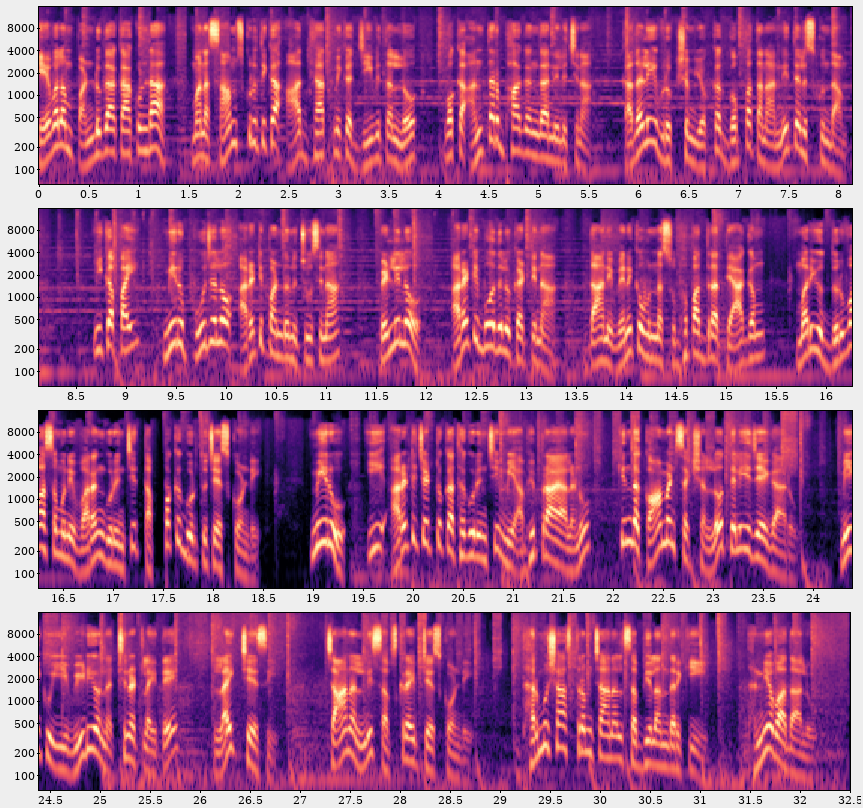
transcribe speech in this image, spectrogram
కేవలం పండుగ కాకుండా మన సాంస్కృతిక ఆధ్యాత్మిక జీవితంలో ఒక అంతర్భాగంగా నిలిచిన కదళీ వృక్షం యొక్క గొప్పతనాన్ని తెలుసుకుందాం. ఇకపై మీరు పూజలో అరటి పండును చూసినా పెళ్ళిలో అరటి బోధులు కట్టినా దాని వెనుక ఉన్న శుభభద్ర త్యాగం మరియు దుర్వాసముని వరం గురించి తప్పక గుర్తు చేసుకోండి. మీరు ఈ అరటి చెట్టు కథ గురించి మీ అభిప్రాయాలను కింద కామెంట్ సెక్షన్లో తెలియజేయగారు. మీకు ఈ వీడియో నచ్చినట్లయితే లైక్ చేసి ఛానల్ని సబ్స్క్రైబ్ చేసుకోండి. ధర్మశాస్త్రం ఛానల్ సభ్యులందరికీ ధన్యవాదాలు.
